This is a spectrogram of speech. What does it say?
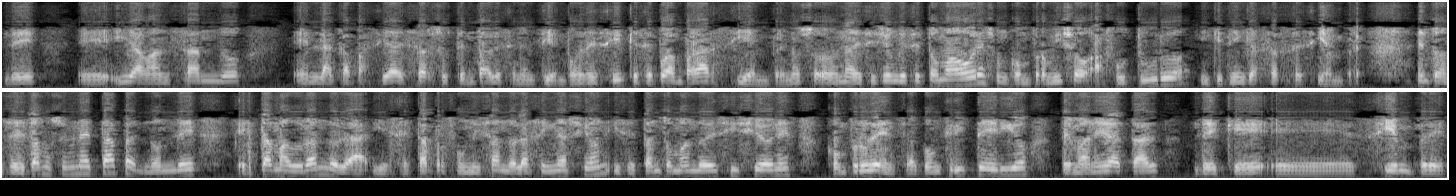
de eh, ir avanzando en la capacidad de ser sustentables en el tiempo, es decir, que se puedan pagar siempre, no solo una decisión que se toma ahora, es un compromiso a futuro y que tiene que hacerse siempre. Entonces, estamos en una etapa en donde está madurando la, y se está profundizando la asignación y se están tomando decisiones con prudencia, con criterio, de manera tal de que eh, siempre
